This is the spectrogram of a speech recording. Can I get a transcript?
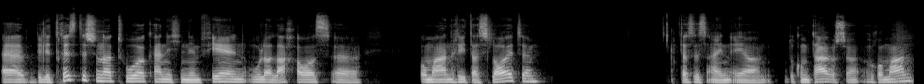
Äh, belletristische Natur kann ich Ihnen empfehlen, Ulla Lachhaus äh, Roman Ritas Leute. Das ist ein eher dokumentarischer Roman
